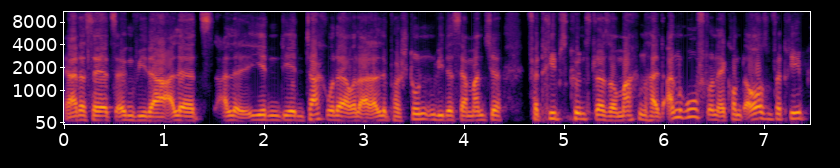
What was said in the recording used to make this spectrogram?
Ja, dass er jetzt irgendwie da alle, alle jeden, jeden Tag oder, oder alle paar Stunden, wie das ja manche Vertriebskünstler so machen, halt anruft und er kommt aus dem Vertrieb.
